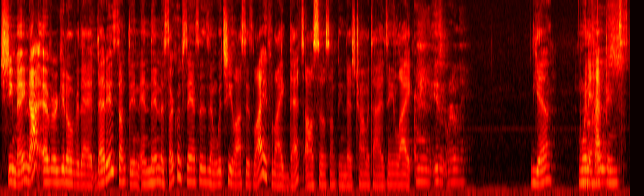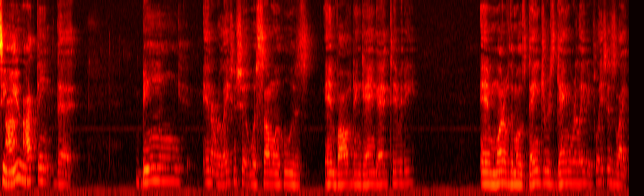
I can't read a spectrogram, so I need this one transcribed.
she may not ever get over that. That is something. And then the circumstances in which he lost his life, like that's also something that's traumatizing. Like, I mean, is it really? Yeah. When because it happens to I, you. I think that being in a relationship with someone who is involved in gang activity in one of the most dangerous gang related places, like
